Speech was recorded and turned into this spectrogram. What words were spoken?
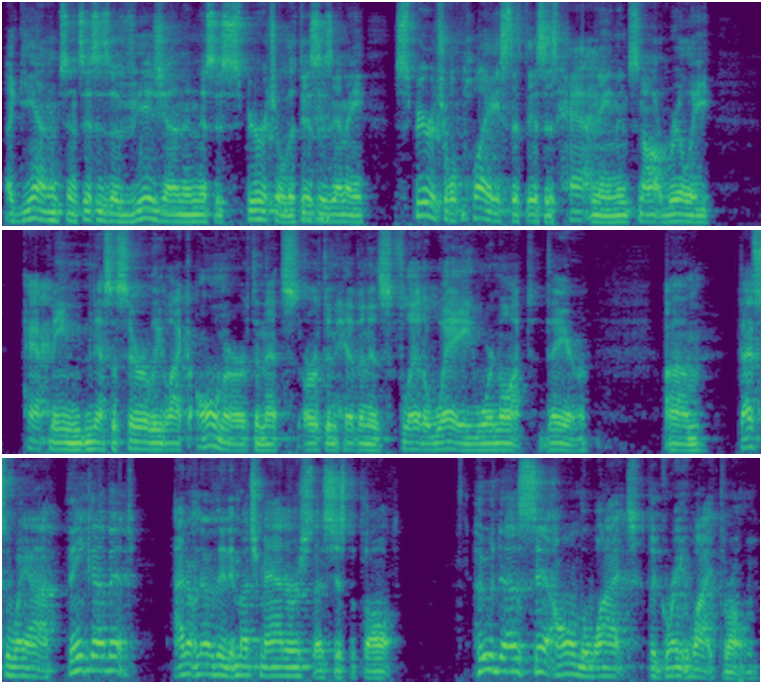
again, since this is a vision and this is spiritual, that this is in a spiritual place that this is happening. It's not really happening necessarily like on earth, and that's earth and heaven is fled away. We're not there. Um, that's the way I think of it. I don't know that it much matters. That's just a thought. Who does sit on the white, the great white throne?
